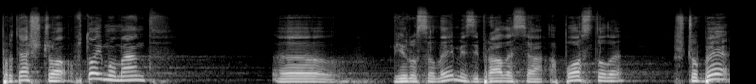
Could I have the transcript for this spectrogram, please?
про те, що в той момент е, в Єрусалимі зібралися апостоли, щоби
